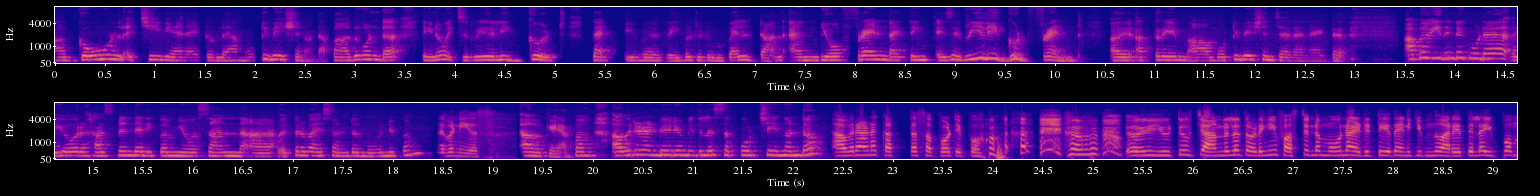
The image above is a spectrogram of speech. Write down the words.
ആ ഗോൾ അച്ചീവ് ചെയ്യാനായിട്ടുള്ള ആ മോട്ടിവേഷൻ ഉണ്ട്. അപ്പൊ അതുകൊണ്ട് you know it's really good that you were able to do well done and your friend I think is a really good friend അത്രയും മോട്ടിവേഷൻ തരാനായിട്ട് അപ്പൊ ഇതിന്റെ കൂടെ യുവർ ഹസ്ബൻഡ് ഇപ്പം യുവർ സൺ എത്ര വയസ്സുണ്ട് മോനിപ്പം? സെവൻ ഇയേഴ്സ് ഓക്കെ അപ്പം അവർ രണ്ടുപേരും ഇതിൽ സപ്പോർട്ട് ചെയ്യുന്നുണ്ടോ? അവരാണ് കട്ട സപ്പോർട്ട് ഇപ്പോ. ഒരു യൂട്യൂബ് ചാനൽ തുടങ്ങി. ഫസ്റ്റ് എന്റെ മോൻ എഡിറ്റ് ചെയ്ത് എനിക്ക് ഇന്നും അറിയത്തില്ല. ഇപ്പം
